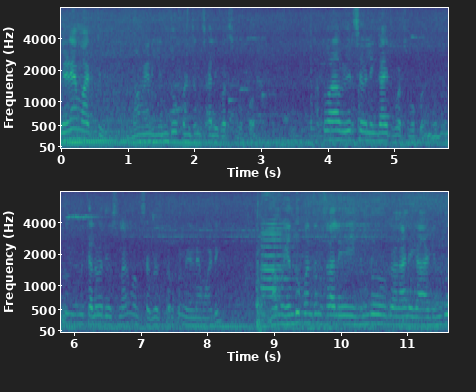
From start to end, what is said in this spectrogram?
ನಿರ್ಣಯ ಮಾಡ್ತೀವಿ. ನಾವೇನು ಹಿಂದೂ ಪಂಚಮ ಶಾಲೆ ಬರ್ಸ್ಬೇಕು ಅಥವಾ ವೀರಶೈವ ಲಿಂಗಾಯತ ಬರ್ಸ್ಬೇಕು ಅನ್ನೋದು ಇನ್ನು ಕೆಲವೇ ದಿವಸನಾಗ ಒಂದು ಸಭೆ ಕರೆದು ನಿರ್ಣಯ ಮಾಡಿ ನಮ್ಮ ಹಿಂದೂ ಪಂಚಮ ಶಾಲೆ ಹಿಂದೂ ಗಣಿಗ ಹಿಂದೂ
